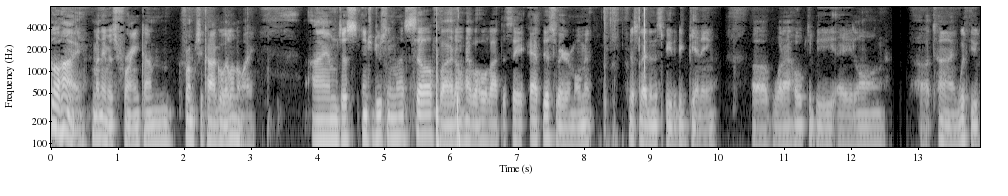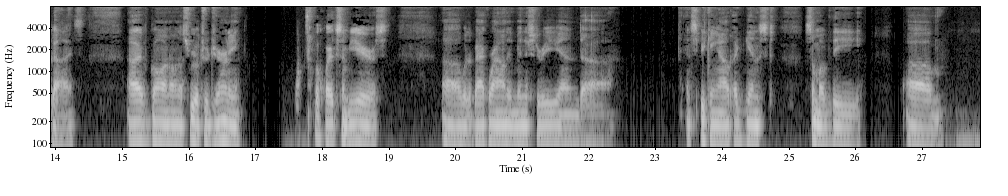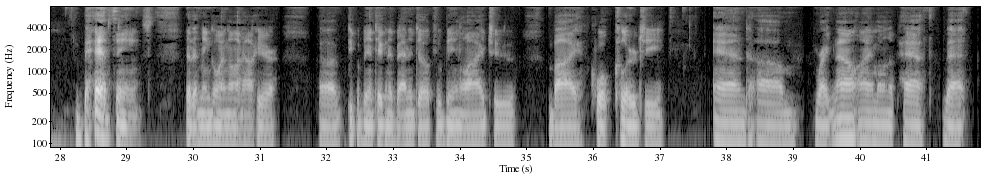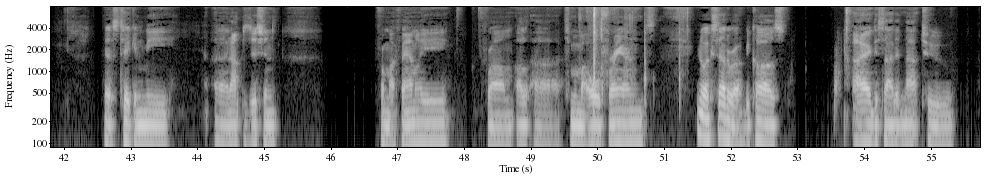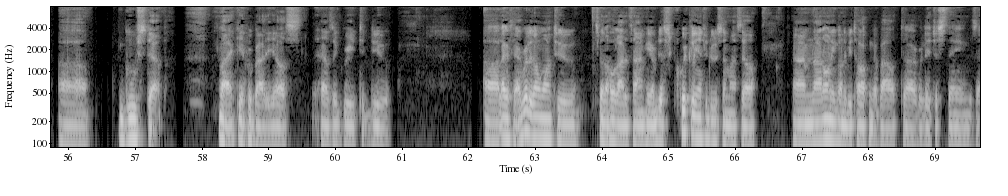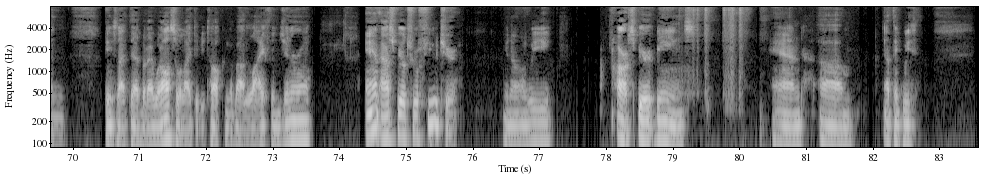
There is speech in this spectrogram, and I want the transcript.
Hello, hi. My name is Frank. I'm from Chicago, Illinois. I am just introducing myself. I don't have a whole lot to say at this very moment. Just letting this be the beginning of what I hope to be a long uh, time with you guys. I've gone on a spiritual journey for quite some years uh, with a background in ministry and uh, and speaking out against some of the um, bad things that have been going on out here. Uh, people being taken advantage of, people being lied to by quote clergy, and um, right now I am on a path that has taken me uh, in opposition from my family, from uh, uh some of my old friends, you know, etc. Because I decided not to uh, goose step like everybody else has agreed to do. Uh, like I said, I really don't want to spend a whole lot of time here. I'm just quickly introducing myself. I'm not only going to be talking about uh, religious things and things like that, but I would also like to be talking about life in general and our spiritual future. You know, we are spirit beings, and um, I think we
